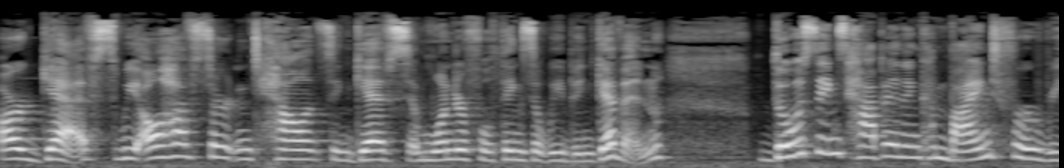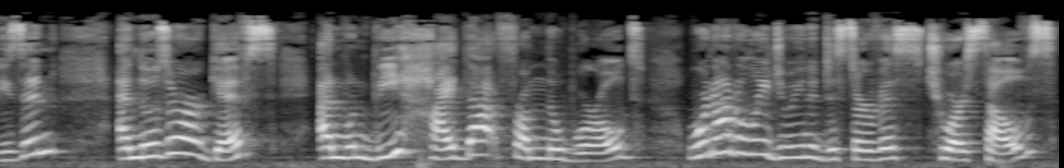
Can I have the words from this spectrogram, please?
our gifts, we all have certain talents and gifts and wonderful things that we've been given those things happen and combined for a reason and those are our gifts. And when we hide that from the world we're not only doing a disservice to ourselves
